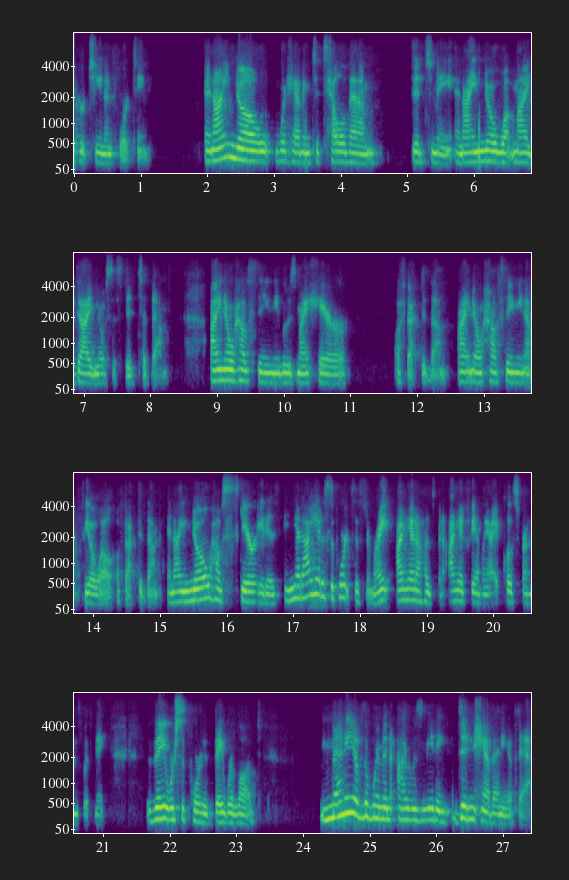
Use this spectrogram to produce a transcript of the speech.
13, and 14. And I know what having to tell them did to me, and I know what my diagnosis did to them. I know how seeing me lose my hair affected them. I know how seeing me not feel well affected them. And I know how scary it is. And yet I had a support system, right? I had a husband, I had family, I had close friends with me. They were supported, they were loved. Many of the women I was meeting didn't have any of that.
